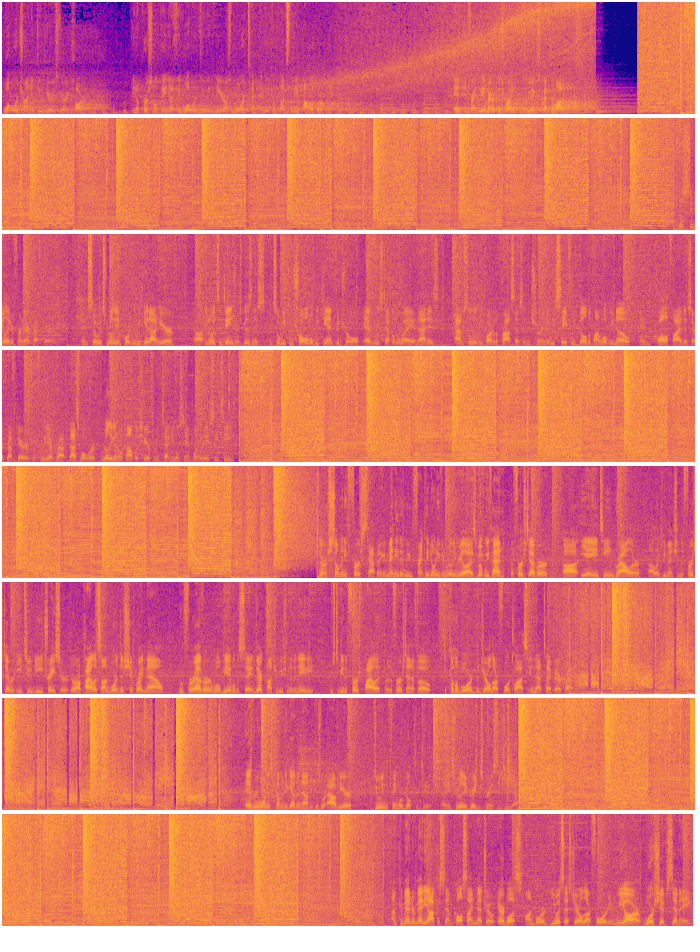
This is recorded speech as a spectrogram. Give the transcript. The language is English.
What we're trying to do here is very hard. You know, personal opinion, I think what we're doing here is more technically complex than the Apollo program. And, and frankly, America's right to expect a lot of us. Simulator for an aircraft carrier. And so it's really important that we get out here. Uh, you know, it's a dangerous business, and so we control what we can control every step of the way, and that is absolutely part of the process of ensuring that we safely build upon what we know and qualify this aircraft carrier for fleet aircraft. That's what we're really going to accomplish here from a technical standpoint with ACT. There are so many firsts happening, and many that we frankly don't even really realize. But we've had the first ever uh, EA-18 Growler, uh, like you mentioned, the first ever E-2D Tracer. There are pilots on board this ship right now who forever will be able to say their contribution to the Navy was to be the first pilot or the first NFO to come aboard the Gerald R. Ford class in that type aircraft. Everyone is coming together now because we're out here doing the thing we're built to do. And it's really a great experience to do that. I'm Commander Mehdi Akasem, call sign Metro, Air Boss on board USS Gerald R. Ford, and we are Warship 78.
